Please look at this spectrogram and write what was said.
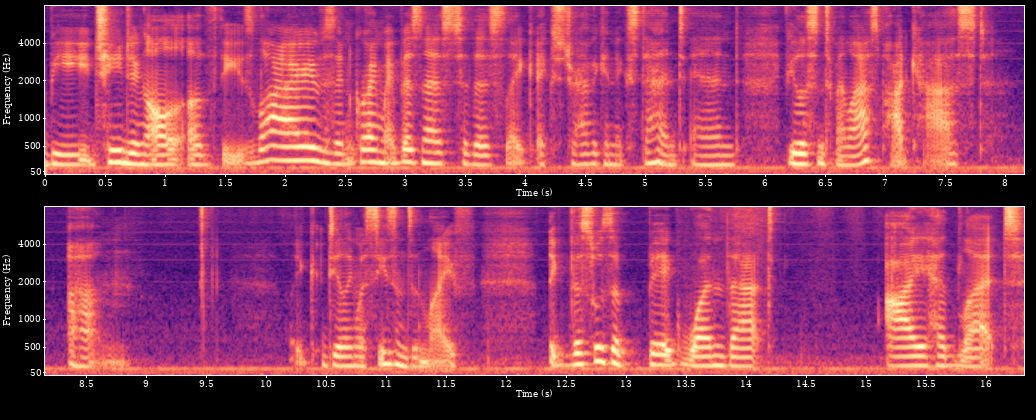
be changing all of these lives and growing my business to this like extravagant extent. And if you listen to my last podcast, um, like dealing with seasons in life, like this was a big one that I had let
